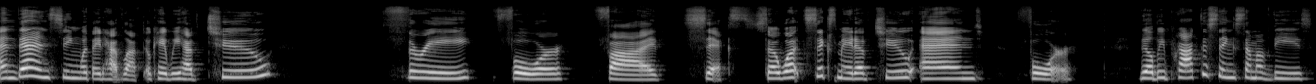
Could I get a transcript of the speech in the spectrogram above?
and then seeing what they'd have left. Okay, we have two, three, four, five, six. So what's six made of? Two and four. They'll be practicing some of these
